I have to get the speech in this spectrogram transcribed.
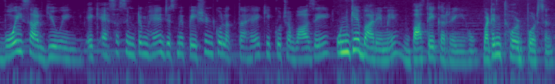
वॉइस आर्ग्यूइंग एक ऐसा सिम्टम है, जिसमें पेशेंट को लगता है कि कुछ आवाज़ें उनके बारे में बातें कर रही हूँ बट इन थर्ड पर्सन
